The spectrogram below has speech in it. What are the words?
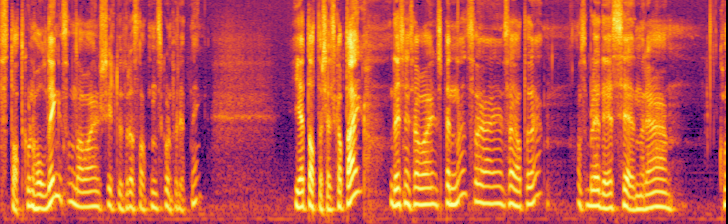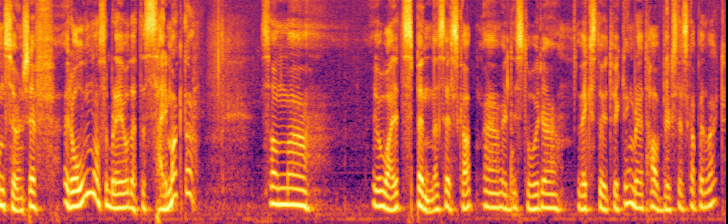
Statkorn Holding, som da var skilt ut fra Statens kornforretning, i et datterselskap der. Det syntes jeg var spennende, så jeg sa ja til det. Og så ble det senere konsernsjefrollen, og så ble jo dette Cermaq, da. Som uh, jo var et spennende selskap med veldig stor uh, vekst og utvikling. Ble et havbruksselskap etter hvert.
